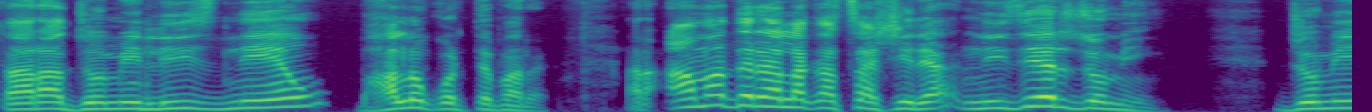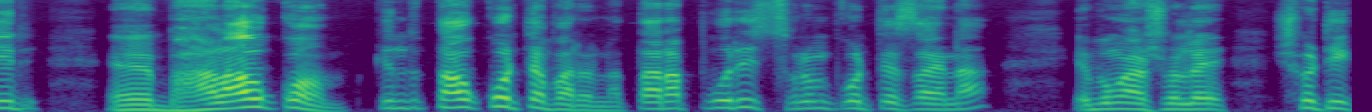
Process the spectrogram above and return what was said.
তারা জমি লিজ নিয়েও ভালো করতে পারে। আর আমাদের এলাকার চাষিরা নিজের জমি, জমির ভাড়াও কম, কিন্তু তাও করতে পারে না। তারা পরিশ্রম করতে চায় না এবং আসলে সঠিক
